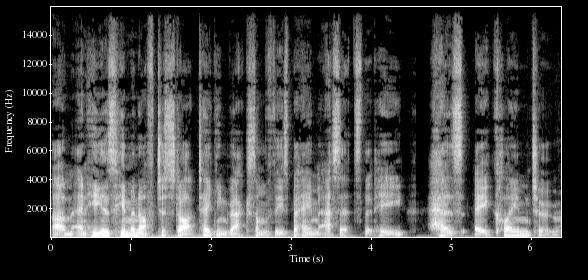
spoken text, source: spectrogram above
um, and he is him enough to start taking back some of these Behaim assets that he has a claim to.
